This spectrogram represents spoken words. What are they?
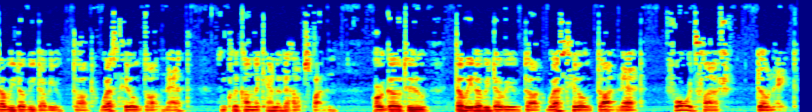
www.westhill.net, and click on the Canada Helps button, or go to www.westhill.net forward slash donate.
